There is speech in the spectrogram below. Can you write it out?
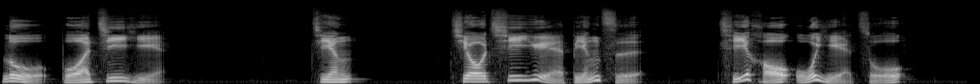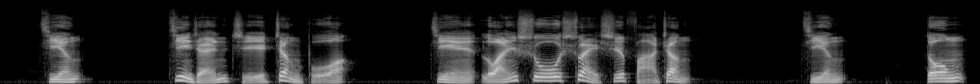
陆伯姬也。经秋七月丙子，齐侯吴也卒。经晋人执郑伯，晋栾书率师伐郑。经冬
